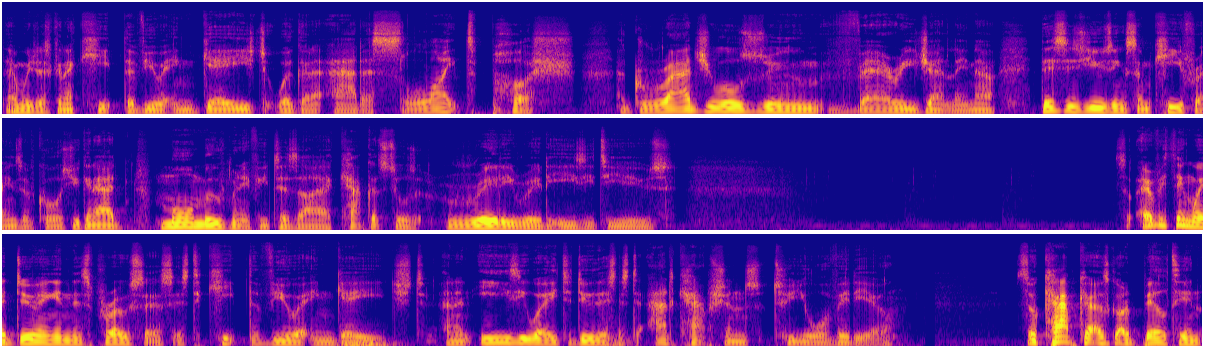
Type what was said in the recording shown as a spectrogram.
Then we're just going to keep the viewer engaged. We're going to add a slight push, a gradual zoom very gently. Now, this is using some keyframes, of course. You can add more movement if you desire. CapCut's tools really, really easy to use. So everything we're doing in this process is to keep the viewer engaged. And an easy way to do this is to add captions to your video. So CapCut has got a built-in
